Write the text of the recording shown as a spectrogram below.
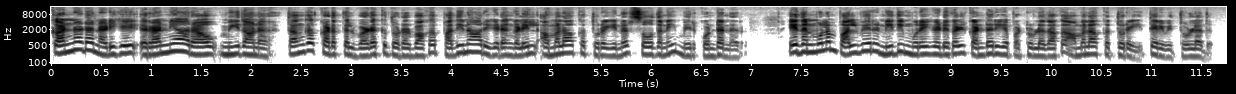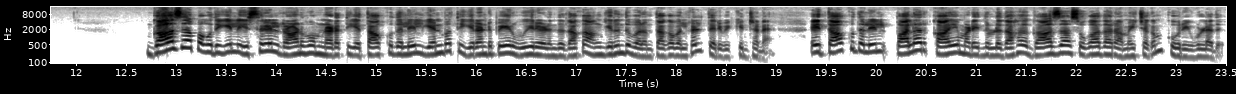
கன்னட நடிகை ரன்யா ராவ் மீதான தங்க கடத்தல் வழக்கு தொடர்பாக பதினாறு இடங்களில் அமலாக்கத்துறையினர் சோதனை மேற்கொண்டனர். இதன் மூலம் பல்வேறு நிதி முறைகேடுகள் கண்டறியப்பட்டுள்ளதாக அமலாக்கத்துறை தெரிவித்துள்ளது. காசா பகுதியில் இஸ்ரேல் ராணுவம் நடத்திய தாக்குதலில் எண்பத்தி இரண்டு பேர் உயிரிழந்ததாக அங்கிருந்து வரும் தகவல்கள் தெரிவிக்கின்றன. இத்தாக்குதலில் பலர் காயமடைந்துள்ளதாக காசா சுகாதார அமைச்சகம் கூறியுள்ளது.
